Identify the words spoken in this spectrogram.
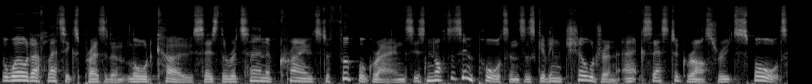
The World Athletics president, Lord Coe, says the return of crowds to football grounds is not as important as giving children access to grassroots sport.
